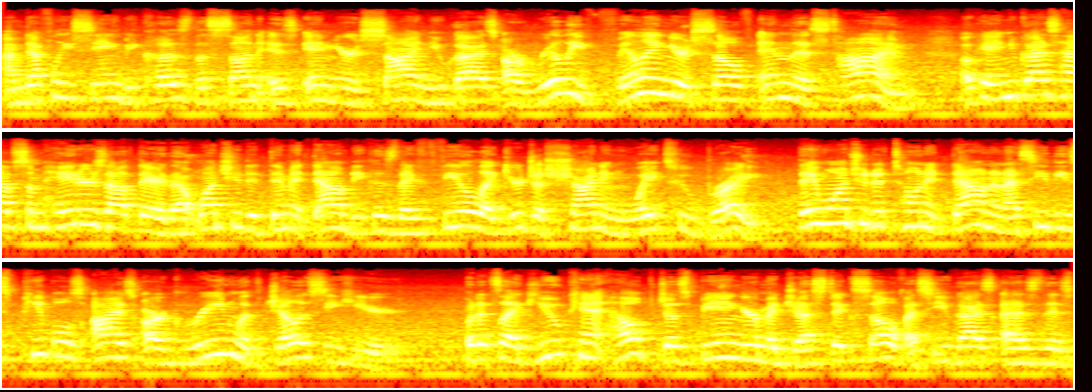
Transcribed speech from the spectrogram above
I'm definitely seeing because the sun is in your sign, you guys are really feeling yourself in this time. Okay, and you guys have some haters out there that want you to dim it down because they feel like you're just shining way too bright. They want you to tone it down, and I see these people's eyes are green with jealousy here. But it's like you can't help just being your majestic self. I see you guys as this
